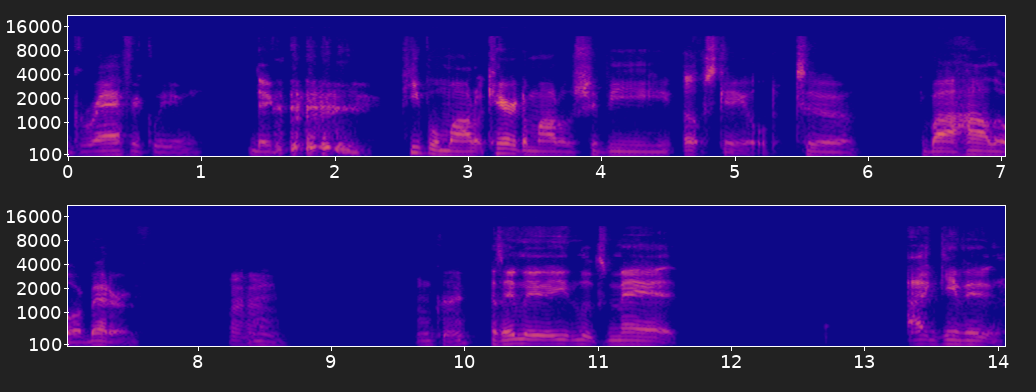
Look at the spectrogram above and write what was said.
graphically the people model character models should be upscaled to Valhalla or better. Mhm. Mm. Okay. Because it, it looks mad. I give it.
